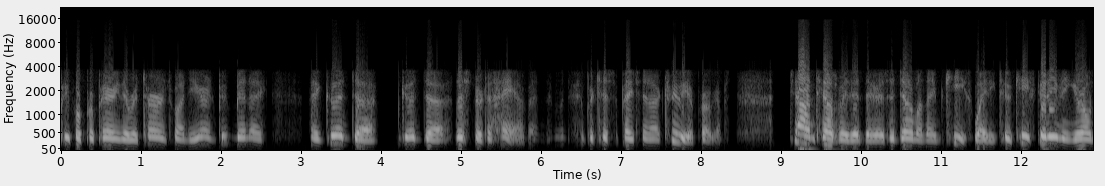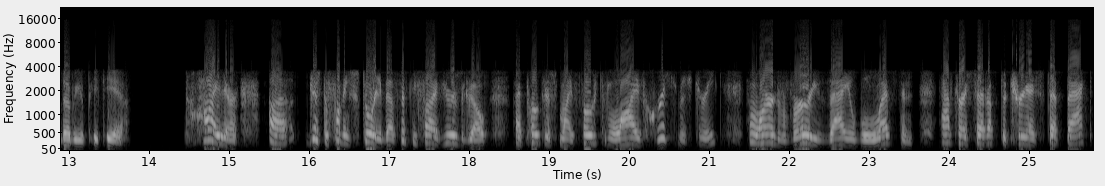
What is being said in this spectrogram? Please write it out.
people preparing their returns one year and been a a good uh, good uh, listener to have and participates in our trivia programs. John tells me that there is a gentleman named Keith waiting too. Keith, good evening. You're on WPTF. Hi there. Uh, just a funny story. About 55 years ago, I purchased my first live Christmas tree and learned a very valuable lesson. After I set up the tree, I stepped back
